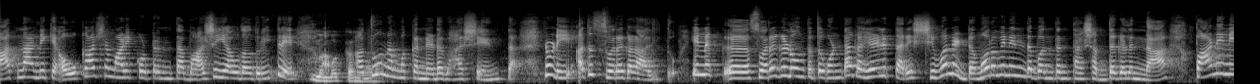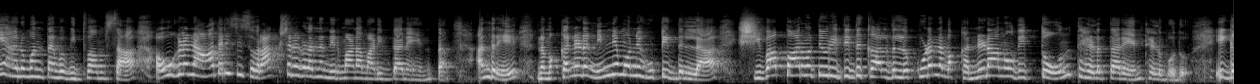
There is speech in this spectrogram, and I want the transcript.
ಮಾತನಾಡ್ಲಿಕ್ಕೆ ಅವಕಾಶ ಮಾಡಿಕೊಟ್ಟಂತ ಭಾಷೆ ಯಾವುದಾದ್ರೂ ಇದ್ರೆ ಅದು ನಮ್ಮ ಕನ್ನಡ ಭಾಷೆ ಅಂತ. ನೋಡಿ ಅದು ಸ್ವರಗಳಾಯಿತು. ಇನ್ನು ಸ್ವರಗಳು ಅಂತ ತಗೊಂಡಾಗ ಹೇಳುತ್ತಾರೆ ಶಿವನ ಡಮರುವಿನಿಂದ ಬಂದಂತಹ ಶಬ್ದಗಳನ್ನ ಪಾಣಿನಿ ಹನುಮಂತ ಎಂಬ ವಿದ್ವಾಂಸ ಅವುಗಳನ್ನ ಆಧರಿಸಿ ಸ್ವರಾಕ್ಷರಗಳನ್ನ ನಿರ್ಮಾಣ ಮಾಡಿದ್ದಾನೆ ಅಂತ. ಅಂದ್ರೆ ನಮ್ಮ ಕನ್ನಡ ನಿನ್ನೆ ಮೊನ್ನೆ ಹುಟ್ಟಿದ್ದಲ್ಲ ಶಿವ ಪಾರ್ವತಿಯವರು ಇದ್ದಿದ್ದ ಕಾಲದಲ್ಲೂ ಕೂಡ ನಮ್ಮ ಕನ್ನಡ ಅನ್ನೋದಿತ್ತು ಅಂತ ಹೇಳ್ತಾರೆ ಅಂತ ಹೇಳ್ಬೋದು. ಈಗ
